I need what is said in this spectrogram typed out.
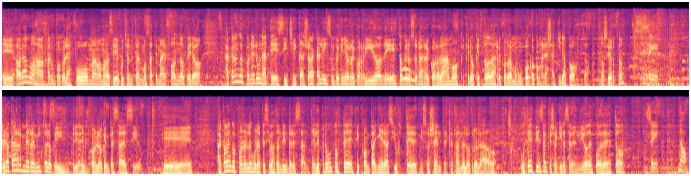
eh, ahora vamos a bajar un poco la espuma, vamos a seguir escuchando este hermoso tema de fondo, pero acá vengo a exponer una tesis, chicas. Yo acá le hice un pequeño recorrido de esto que nosotras recordamos, que creo que todas recordamos un poco como la Shakira posta, ¿no es cierto? Sí. Pero acá me remito a lo que con lo que empecé a decir. Eh, acá vengo a exponerles una tesis bastante interesante. Les pregunto a ustedes, mis compañeras, y ustedes, mis oyentes que están del otro lado. ¿Ustedes piensan que Shakira se vendió después de esto? Sí. No.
